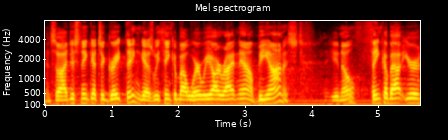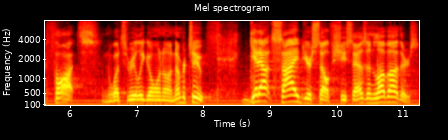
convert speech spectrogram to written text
And so I just think that's a great thing as we think about where we are right now. Be honest. You know, think about your thoughts and what's really going on. Number two, get outside yourself, she says, and love others.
